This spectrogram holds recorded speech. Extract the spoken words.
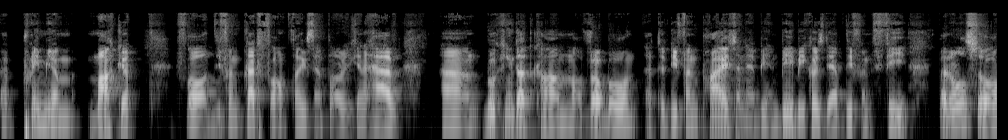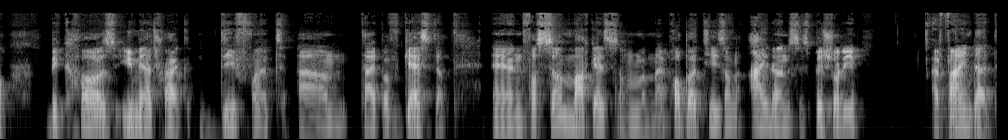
a premium markup for different platforms. For example, you can have um, Booking.com or Vrbo at a different price than Airbnb because they have different fee, but also because you may attract different um, type of guests. And for some markets, on my properties on islands, especially, I find that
